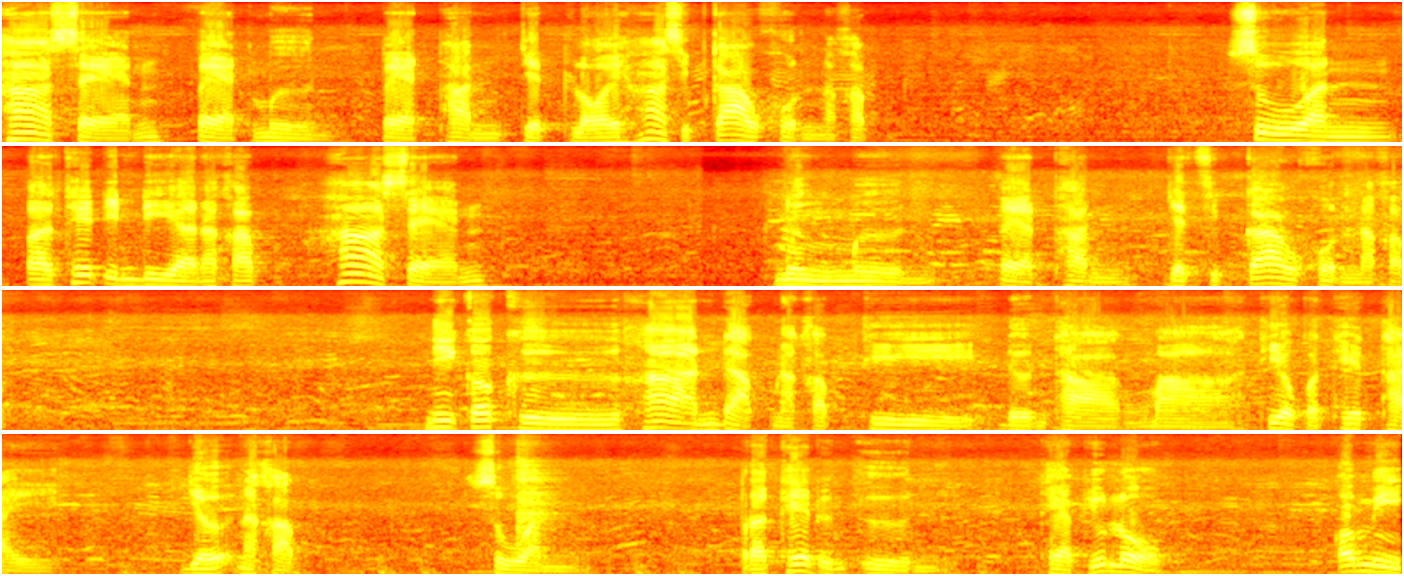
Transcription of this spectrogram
588,759 คนนะครับ ส่วนประเทศอินเดียนะครับ518,079 คนนะครับ นี่ก็คือ 5 อันดับนะครับที่เดินทางมาเที่ยวประเทศไทยเยอะนะครับ ส่วนประเทศอื่น ๆ แถบยุโรป ก็มี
